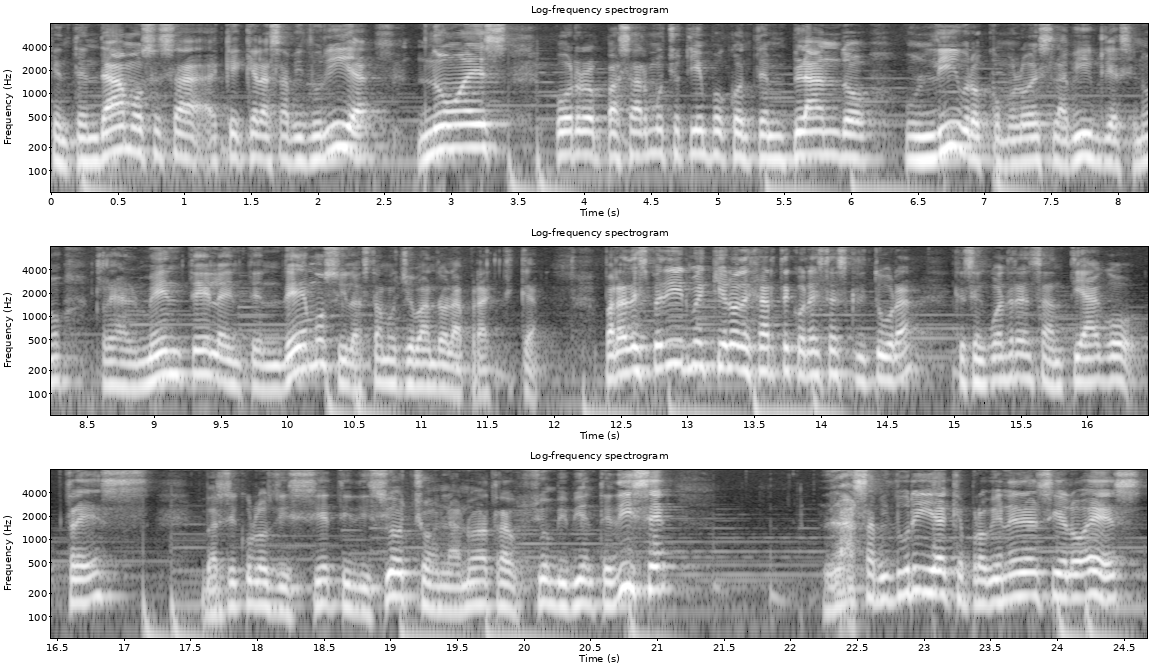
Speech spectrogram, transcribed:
que entendamos esa, que, que la sabiduría no es por pasar mucho tiempo contemplando un libro como lo es la Biblia, sino realmente la entendemos y la estamos llevando a la práctica. Para despedirme quiero dejarte con esta escritura que se encuentra en Santiago 3, versículos 17 y 18 en la nueva traducción viviente. Dice, la sabiduría que proviene del cielo es,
